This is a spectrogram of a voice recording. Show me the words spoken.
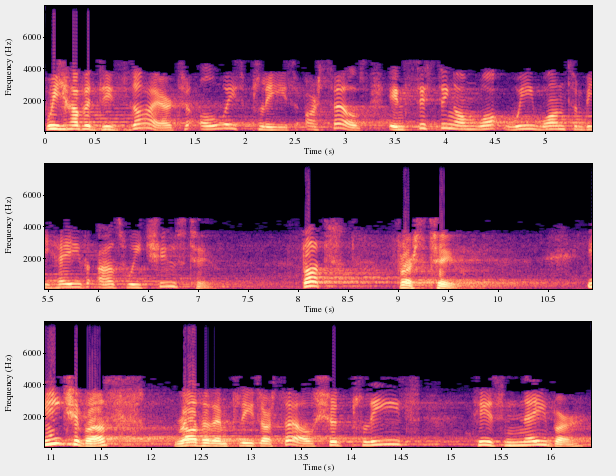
We have a desire to always please ourselves, insisting on what we want and behave as we choose to. But, verse 2, each of us, rather than please ourselves, should please his neighbour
